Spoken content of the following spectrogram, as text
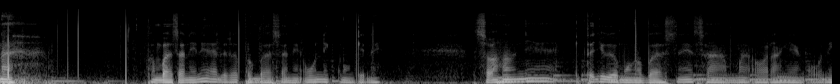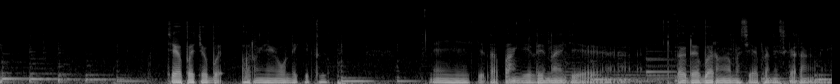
nah pembahasan ini adalah pembahasan yang unik mungkin ya. Soalnya kita juga mau ngebahasnya sama orang yang unik. Siapa coba orang yang unik itu? Nih kita panggilin aja. Kita udah bareng sama siapa nih sekarang nih?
